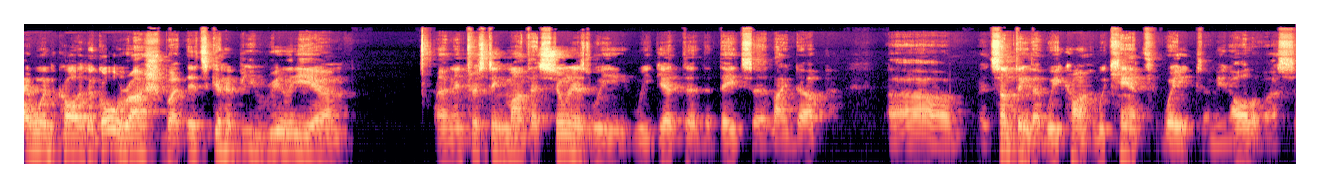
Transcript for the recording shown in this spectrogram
I wouldn't call it the gold rush, but it's going to be really. Um, an interesting month as soon as we we get the, the dates uh, lined up. Uh, it's something that we can't we can't wait. I mean, all of us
